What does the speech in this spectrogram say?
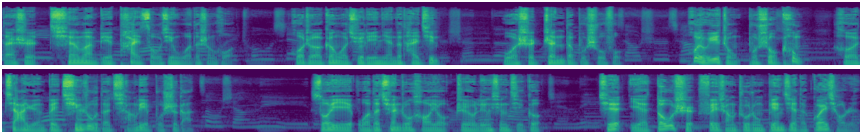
但是千万别太走进我的生活，或者跟我距离粘得太近，我是真的不舒服，会有一种不受控和家园被侵入的强烈不适感。所以我的圈中好友只有零星几个，且也都是非常注重边界的乖巧人。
